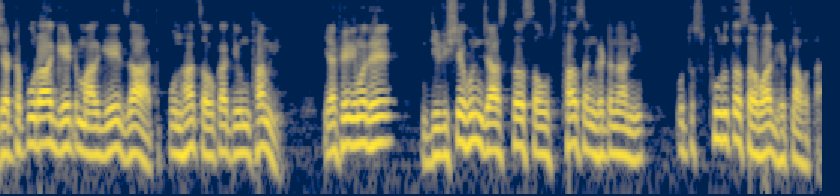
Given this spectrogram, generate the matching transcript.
जटपुरा गेट मार्गे जात पुन्हा चौकात येऊन थांबली. या फेरीमध्ये दीडशेहून जास्त संस्था संघटनांनी उत्स्फूर्त सहभाग घेतला होता.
